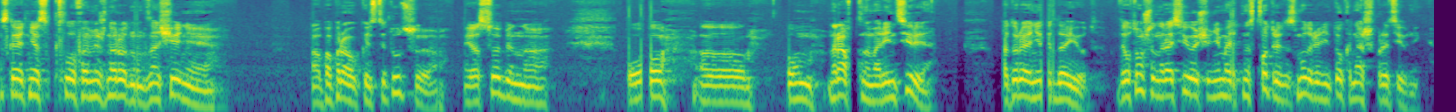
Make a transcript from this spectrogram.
сказать несколько слов о международном значении а, поправок в Конституцию и особенно о, э, том нравственном ориентире, который они дают. Дело в том, что на Россию очень внимательно смотрят, и смотрят не только наши противники.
